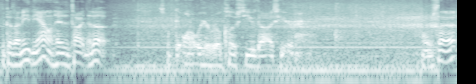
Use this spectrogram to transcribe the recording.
because I need the Allen head to tighten it up. So I'll get one over here real close to you guys here. There's that.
